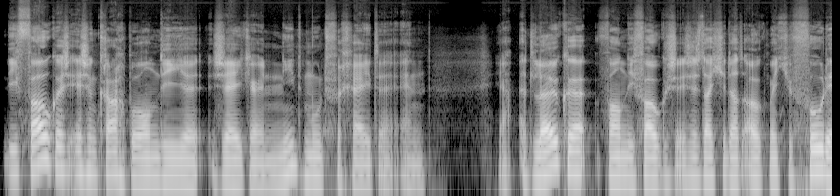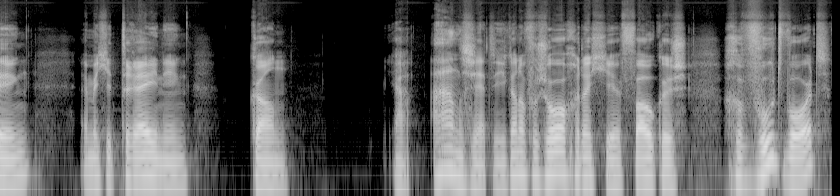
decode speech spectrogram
die focus is een krachtbron die je zeker niet moet vergeten. En ja, het leuke van die focus is, is dat je dat ook met je voeding en met je training kan ja, aanzetten. Je kan ervoor zorgen dat je focus gevoed wordt.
